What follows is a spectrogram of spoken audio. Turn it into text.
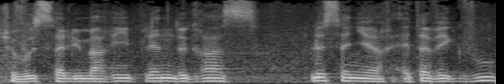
Je vous salue Marie, pleine de grâce. Le Seigneur est avec vous.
